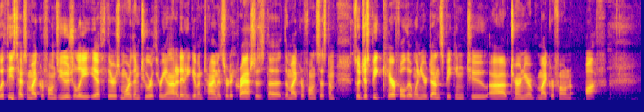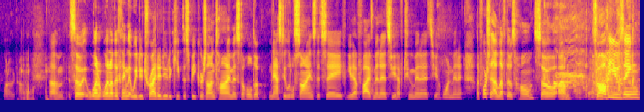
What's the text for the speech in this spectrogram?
with these types of microphones, usually if there's more than two or three on at any given time, it sort of crashes the, the microphone system. So just be careful that when you're done speaking to uh, turn your microphone off. One other comment. Um, So one, one other thing that we do try to do to keep the speakers on time is to hold up nasty little signs that say, you have five minutes, you have two minutes, you have one minute. Unfortunately, I left those home, so, um, so I'll be using,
